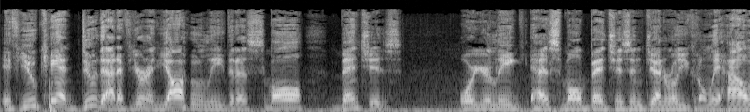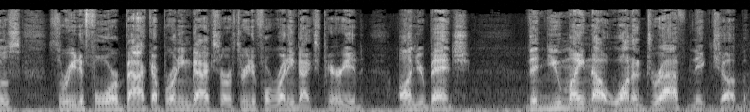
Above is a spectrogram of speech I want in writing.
if you can't do that, if you're in a Yahoo league that has small benches, or your league has small benches in general, you can only house three to four backup running backs or three to four running backs, period, on your bench, then you might not want to draft Nick Chubb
